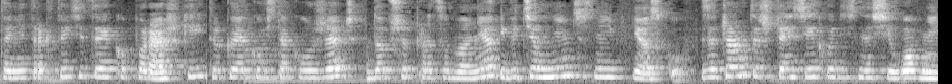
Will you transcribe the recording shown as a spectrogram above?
to nie traktujcie to jako porażki, tylko jakąś taką rzecz do przepracowania i wyciągnięcia z niej wniosków. Zaczęłam też częściej chodzić na siłownię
